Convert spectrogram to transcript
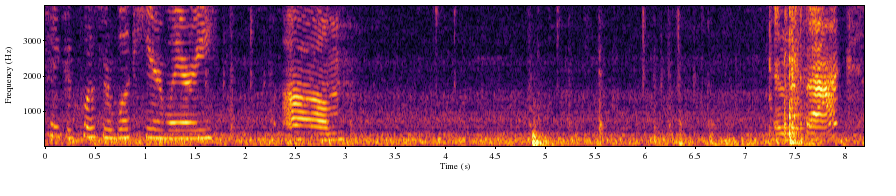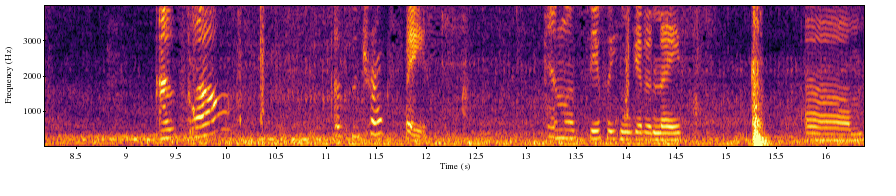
take a closer look here, Larry. Um, in the back as well as the trunk space. And let's see if we can get a nice um,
